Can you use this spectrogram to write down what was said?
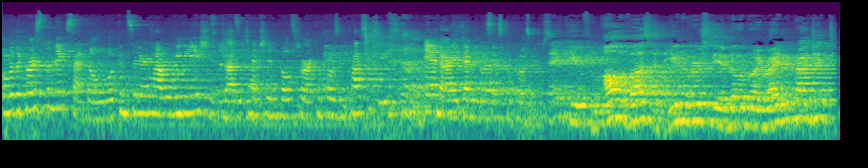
Over the course of the make cycle, we'll consider how remediation draws attention both to our composing processes and our identities as composers. Thank you from all of us at the University of Illinois Writing Project.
